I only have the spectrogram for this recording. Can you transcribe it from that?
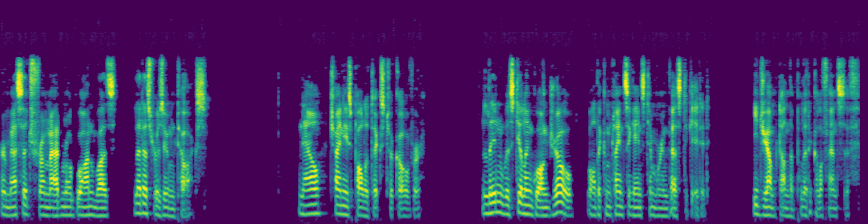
Her message from Admiral Guan was, Let us resume talks. Now, Chinese politics took over. Lin was still in Guangzhou while the complaints against him were investigated. He jumped on the political offensive.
